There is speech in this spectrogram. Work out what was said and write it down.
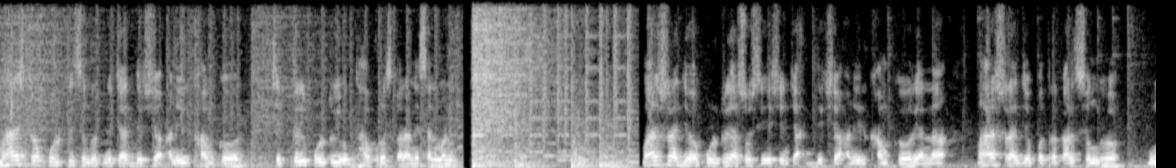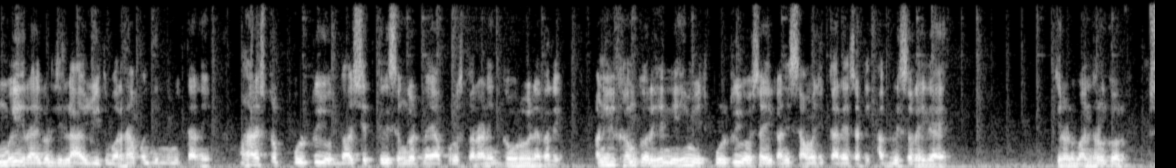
Maharashtra poultry संघटनेचे अध्यक्ष अनिल खामकर शेतकरी पोल्ट्री योद्धा पुरस्काराने सन्मानित. महाराष्ट्र राज्य पोल्ट्री असोसिएशनचे अध्यक्ष अनिल खामकर यांना महाराष्ट्र राज्य पत्रकार संघ मुंबई रायगड जिल्हा आयोजित वर्धापन दिन निमित्ताने महाराष्ट्र पोल्ट्री योद्धा शेतकरी संघटना या पुरस्काराने गौरविण्यात आले. अनिल खामकर हे नेहमीच पोल्ट्री व्यावसायिक आणि सामाजिक कार्यासाठी अग्रेसर राहिले आहेत. किरण बांधणकर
